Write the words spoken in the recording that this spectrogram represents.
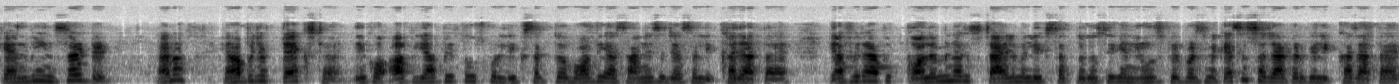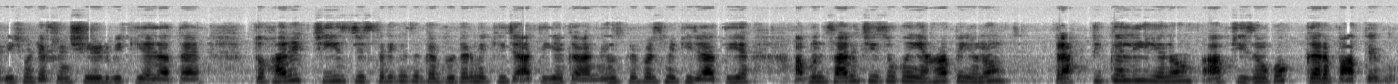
can be inserted है ना? यहाँ पे जो टेक्स्ट है, देखो आप यहाँ पे तो उसको लिख सकते हो बहुत ही आसानी से जैसे लिखा जाता है, या फिर आप कॉलमिनर स्टाइल में लिख सकते हो, जैसे कि न्यूज़ में कैसे सजा करके लिखा जाता है, बीच में डिफ्रेंशिएट भी किया जाता है। तो हर एक चीज़ जिस तरीके से कंप्यूटर में की जाती है न्यूज़ में की जाती है, आप उन सारी चीज़ों को यहाँ पे you know practically you know आप चीज़ों को कर पाते हो,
